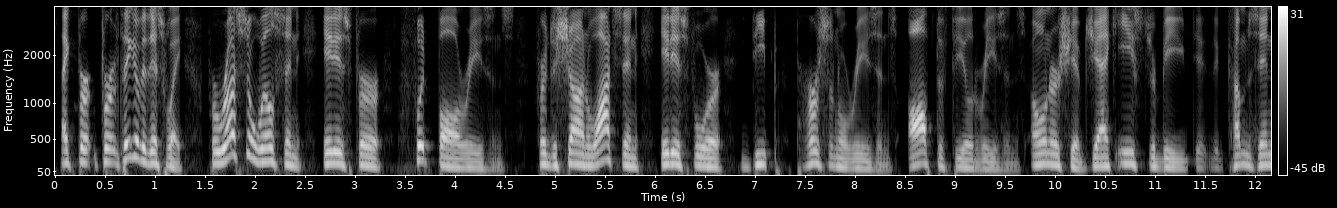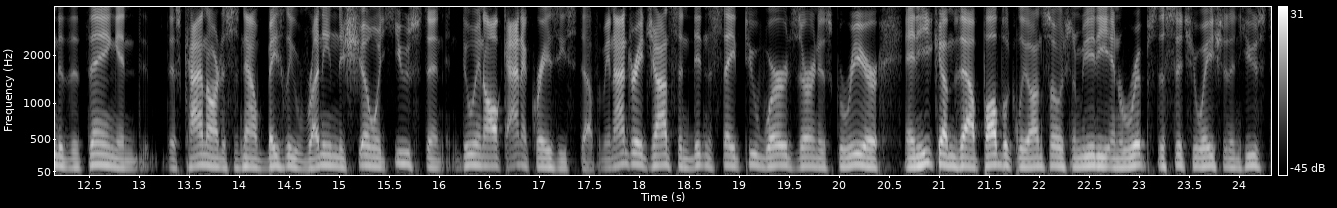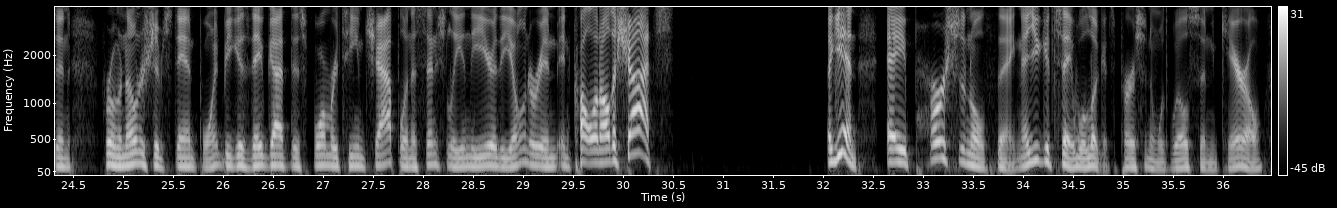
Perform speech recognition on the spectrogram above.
Like for, for think of it this way. For Russell Wilson, it is for football reasons. For Deshaun Watson, it is for deep personal reasons, off the field reasons, ownership. Jack Easterby comes into the thing, and this con artist is now basically running the show in Houston and doing all kind of crazy stuff. I mean, Andre Johnson didn't say two words during his career, and he comes out publicly on social media and rips the situation in Houston from an ownership standpoint because they've got this former team chaplain essentially in the ear of the owner and, and calling all the shots. Again, a personal thing. Now you could say, well, look, it's personal with Wilson and Carroll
